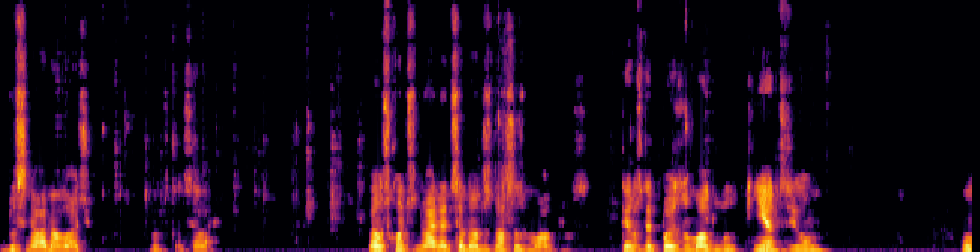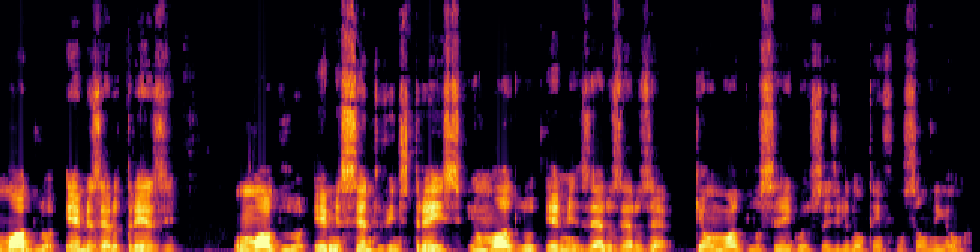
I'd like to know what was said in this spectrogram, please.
do sinal analógico. Vamos cancelar. Vamos continuar adicionando os nossos módulos. Temos depois no módulo 501, um módulo M013, um módulo M123 e um módulo M000 que é um módulo cego, ou seja, ele não tem função nenhuma.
